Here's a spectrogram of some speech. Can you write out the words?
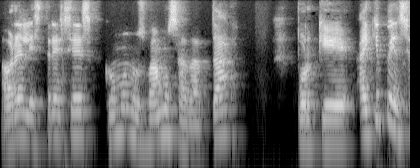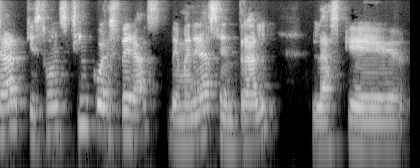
ahora el estrés es cómo nos vamos a adaptar. Porque hay que pensar que son cinco esferas de manera central las que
